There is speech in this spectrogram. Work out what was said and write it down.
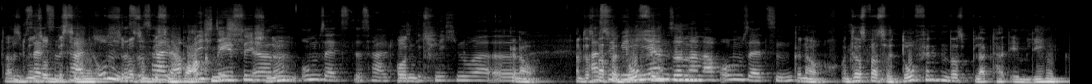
Das ist mir so ein bisschen, halt um. das so ein bisschen halt. Ähm, ne? Umsetzt ist halt wichtig, und, nicht nur äh, genau. und das, was wir doof finden, sondern auch umsetzen. Genau. Und das, was wir doof finden, das bleibt halt eben liegen.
